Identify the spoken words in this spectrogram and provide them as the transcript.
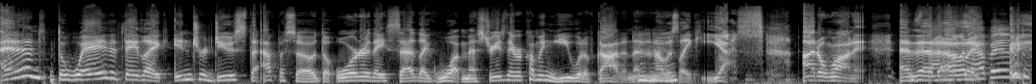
and the way that they like introduced the episode, the order they said, like what mysteries they were coming, you would have gotten it, and I was like, yes, I don't want it. And then that I was it like,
